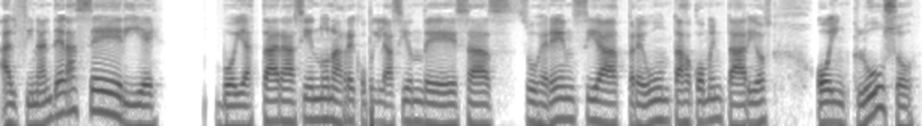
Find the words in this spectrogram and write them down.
Al final de la serie voy a estar haciendo una recopilación de esas sugerencias, preguntas o comentarios o incluso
